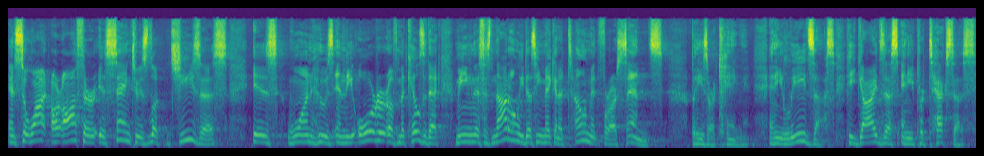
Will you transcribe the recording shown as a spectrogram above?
And so, what our author is saying to is look, Jesus is one who's in the order of Melchizedek, meaning this is not only does he make an atonement for our sins, but he's our king. And he leads us, he guides us, and he protects us.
